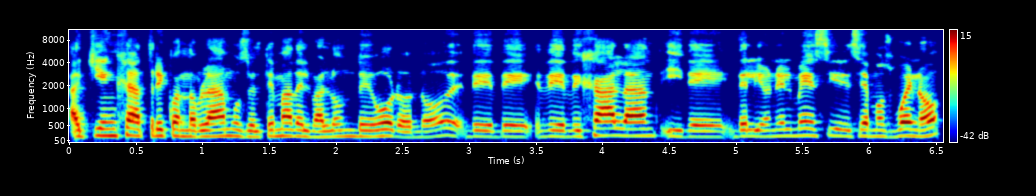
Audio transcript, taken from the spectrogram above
aquí en Hatre, cuando hablábamos del tema del balón de oro, ¿no? De, de, de, de Haaland y de, de Lionel Messi, decíamos, bueno,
